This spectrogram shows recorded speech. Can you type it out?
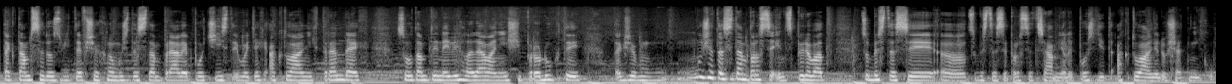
tak tam se dozvíte všechno, můžete si tam právě počíst i o těch aktuálních trendech, jsou tam ty nejvyhledávanější produkty, takže můžete si tam prostě inspirovat, co byste si, eh, co byste si prostě třeba měli pořídit aktuálně do šatníku.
